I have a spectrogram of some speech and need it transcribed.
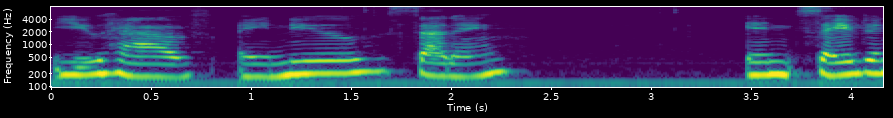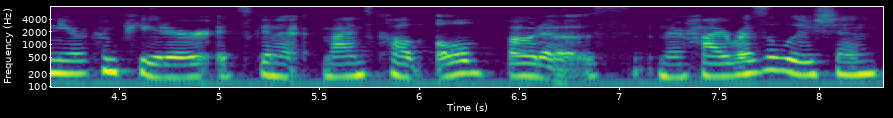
you have a new setting in saved in your computer. It's gonna mine's called Old Photos, and they're high resolution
